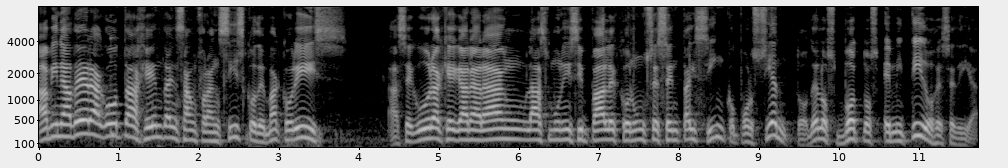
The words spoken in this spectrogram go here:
Abinader agota agenda en San Francisco de Macorís. Asegura que ganarán las municipales con un 65% de los votos emitidos ese día.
